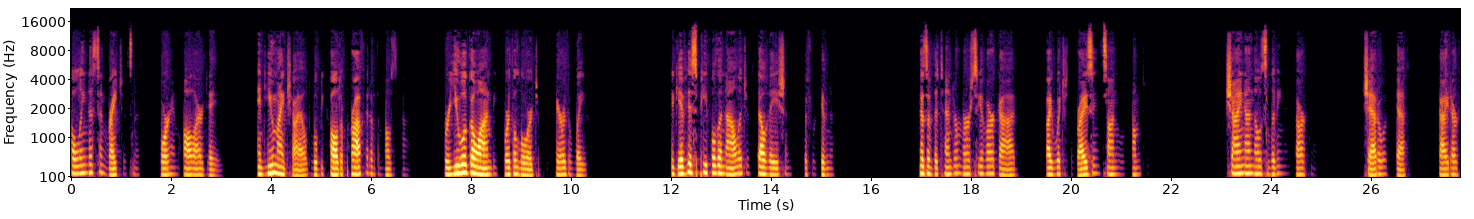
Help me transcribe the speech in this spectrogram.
holiness and righteousness before him all our days and you my child will be called a prophet of the most high for you will go on before the lord to prepare the way for him, to give his people the knowledge of salvation, the forgiveness, because of the tender mercy of our God, by which the rising sun will come to shine on those living in darkness, shadow of death, guide our.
